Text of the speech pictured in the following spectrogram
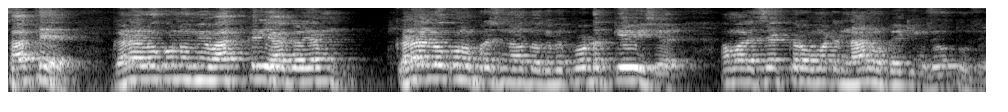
સાથે ઘણા લોકોનો મેં વાત કરી આગળ એમ, ઘણા લોકોનો પ્રશ્ન હતો કે ભાઈ પ્રોડક્ટ કેવી છે? અમારે ચેક કરવા માટે નાનું પેકિંગ જોતું છે.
